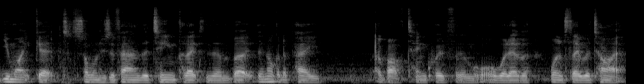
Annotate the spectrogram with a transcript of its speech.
you might get someone who's a fan of the team collecting them, but they're not going to pay above ten quid for them or whatever once they retire.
